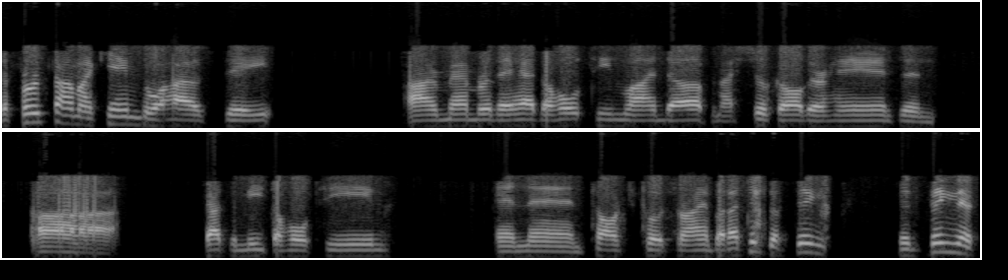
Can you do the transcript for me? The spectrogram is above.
the first time I came to Ohio State, I remember they had the whole team lined up, and I shook all their hands and uh, got to meet the whole team, and then talk to Coach Ryan. But I think the thing, the thing that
